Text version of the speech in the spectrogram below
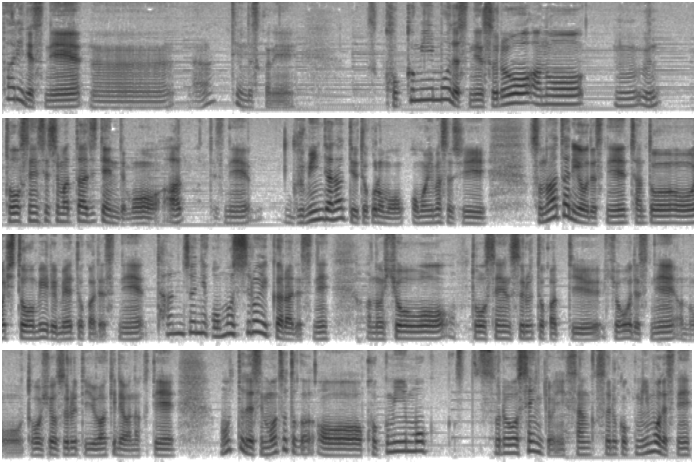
ぱりですね、うーん、なんていうんですかね、国民もですね、それをあの、うん、当選してしまった時点でも、あですね、愚民だなっていうところも思いますしその辺りをですねちゃんと人を見る目とかですね単純に面白いからですねあの票を当選するとかっていう票をですねあの投票するっていうわけではなくてもっとですねもうちょっと国民もそれを選挙に参加する国民もですね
